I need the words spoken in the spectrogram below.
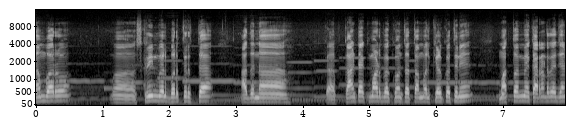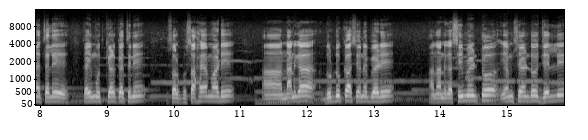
ನಂಬರು ಸ್ಕ್ರೀನ್ ಮೇಲೆ ಬರ್ತಿರುತ್ತೆ ಅದನ್ನು ಕಾಂಟ್ಯಾಕ್ಟ್ ಮಾಡಬೇಕು ಅಂತ ತಮ್ಮಲ್ಲಿ ಕೇಳ್ಕೊತೀನಿ. ಮತ್ತೊಮ್ಮೆ ಕರ್ನಾಟಕದ ಜನತೆಯಲ್ಲಿ ಕೈ ಮುತ್ತು ಕೇಳ್ಕೊತೀನಿ. ಸ್ವಲ್ಪ ಸಹಾಯ ಮಾಡಿ. ನನಗೆ ದುಡ್ಡು ಕಾಸು ಏನೂ ಬೇಡಿ ನನಗೆ ಸಿಮೆಂಟು, ಎಂ ಸ್ಯಾಂಡು ಜಲ್ಲಿ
